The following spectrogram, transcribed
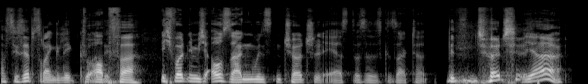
hast dich selbst reingelegt. Du quasi. Opfer. Ich wollte nämlich auch sagen, Winston Churchill erst, dass er es gesagt hat. Winston Churchill? Ja.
